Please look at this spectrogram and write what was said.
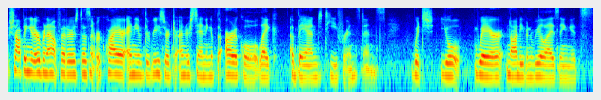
shopping at Urban Outfitters doesn't require any of the research or understanding of the article, like a band tee, for instance, which you'll wear not even realizing it's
